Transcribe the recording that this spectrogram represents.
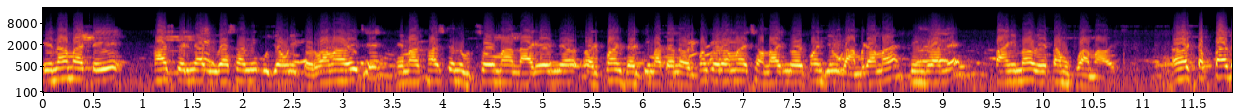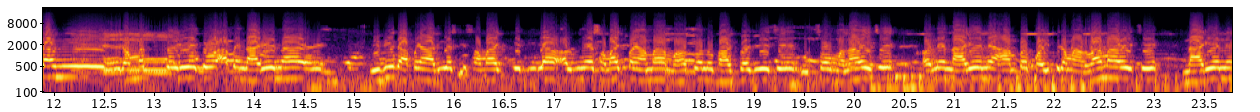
એના માટે ખાસ કરીને આ દિવાસાની ઉજવણી કરવામાં આવે છે. એમાં ખાસ કરીને ઉત્સવમાં નાળિયેરને અર્પણ ધરતી માતાને અર્પણ કરવામાં આવે છે. અનાજનું અર્પણ જેવું ગામડામાં ઢીંગરાને પાણીમાં વહેતા મૂકવામાં આવે છે. અ, ટપ્પા દાવની રમત કરીએ તો આપણે નાળિયેરના વિવિધ આપણે આદિવાસી સમાજ કે બીજા અન્ય સમાજ પણ આમાં મહત્વનો ભાગ ભજવે છે ઉત્સવ મનાવે છે અને નારિયેળને આમ પણ પવિત્ર માનવામાં આવે છે. નાળિયેરને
